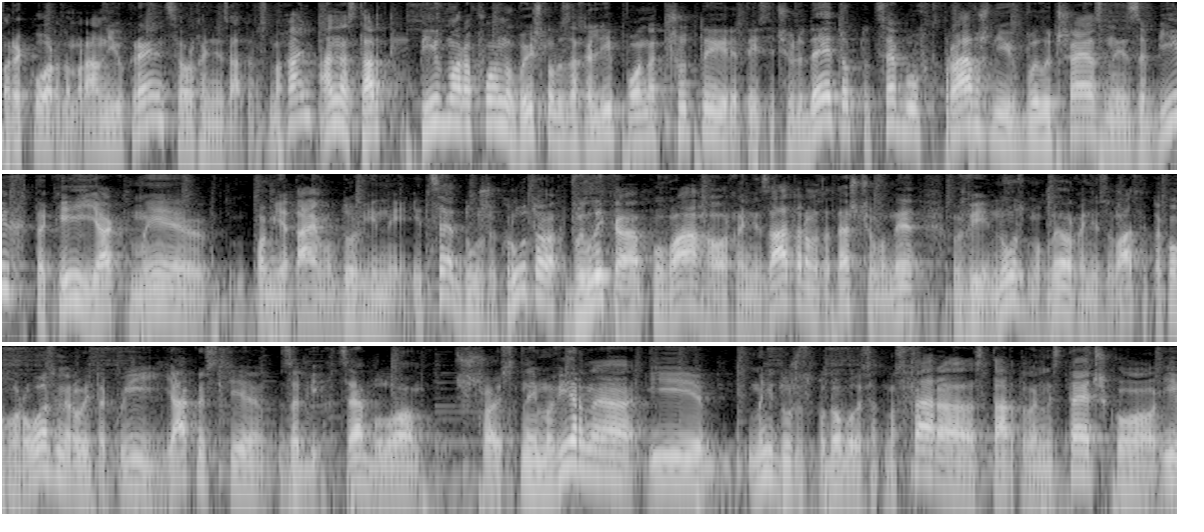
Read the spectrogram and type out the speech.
рекордом. Run Ukraine – це організатор змагань. А на старт півмарафону вийшло взагалі понад 4 тисячі людей. Тобто, це був справжній величезний забіг, такий як ми пам'ятаємо до війни. І це дуже круто. Велика повага організаторам за те, що вони в війну змогли організувати такого розміру і такої якості забіг. Це було щось неймовірне, і мені дуже сподобалася атмосфера, стартове містечко і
